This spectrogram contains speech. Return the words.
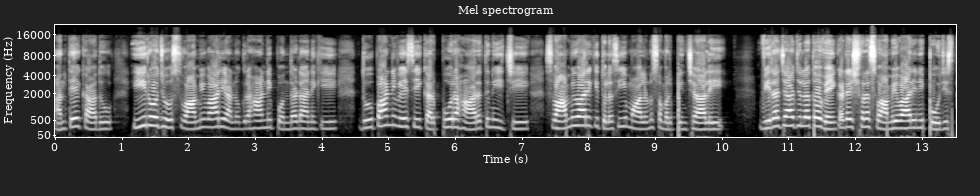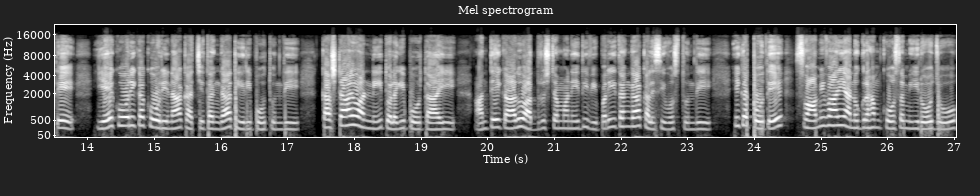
అంతేకాదు ఈరోజు స్వామివారి అనుగ్రహాన్ని పొందడానికి ధూపాన్ని వేసి కర్పూర హారతిని ఇచ్చి స్వామివారికి తులసి మాలను సమర్పించాలి. విరజాజులతో వెంకటేశ్వర స్వామివారిని పూజిస్తే ఏ కోరిక కోరినా ఖచ్చితంగా తీరిపోతుంది. కష్టాలు అన్నీ తొలగిపోతాయి. అంతేకాదు అదృష్టం అనేది విపరీతంగా కలిసి వస్తుంది. ఇకపోతే స్వామివారి అనుగ్రహం కోసం ఈరోజు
